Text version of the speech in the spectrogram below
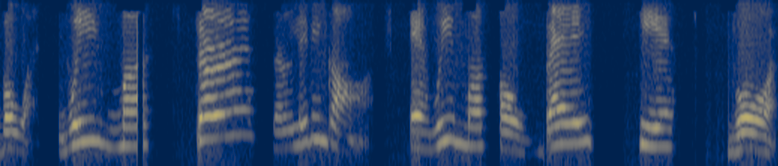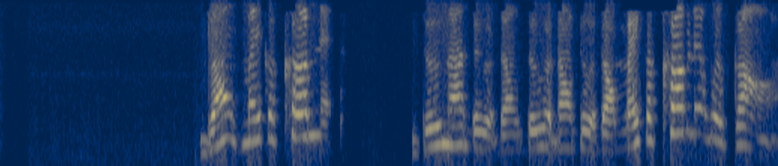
voice. We must serve the living God, and we must obey his voice. Don't make a covenant. Do not do it. Don't do it. Don't do it. Don't make a covenant with God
